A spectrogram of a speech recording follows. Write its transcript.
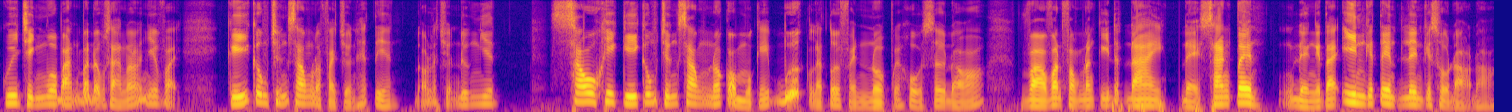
Quy trình mua bán bất động sản nó như vậy. Ký công chứng xong là phải chuyển hết tiền. Đó là chuyện đương nhiên. Sau khi ký công chứng xong, nó còn một cái bước là tôi phải nộp cái hồ sơ đó vào văn phòng đăng ký đất đai để sang tên để người ta in cái tên lên cái sổ đỏ đó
